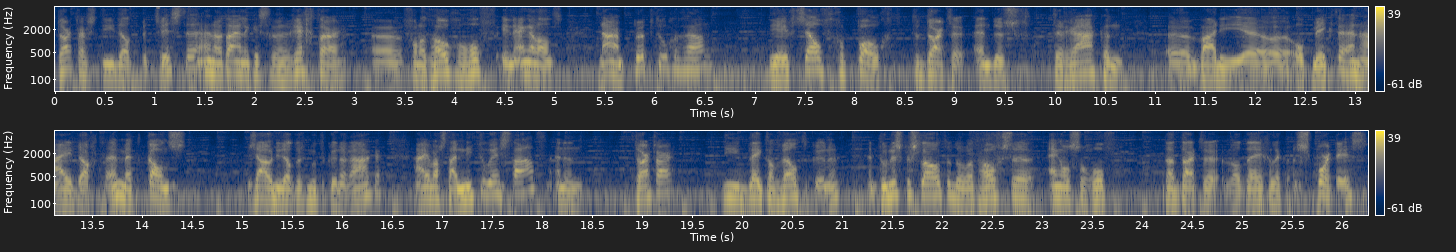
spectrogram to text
darters die dat betwisten. En uiteindelijk is er een rechter uh, van het Hoge Hof in Engeland naar een pub toegegaan. Die heeft zelf gepoogd te darten en dus te raken uh, waar hij op mikte. En hij dacht, hè, met kans zou hij dat dus moeten kunnen raken. Hij was daar niet toe in staat. En een darter, die bleek dat wel te kunnen. En toen is besloten door het hoogste Engelse hof dat darten wel degelijk een sport is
